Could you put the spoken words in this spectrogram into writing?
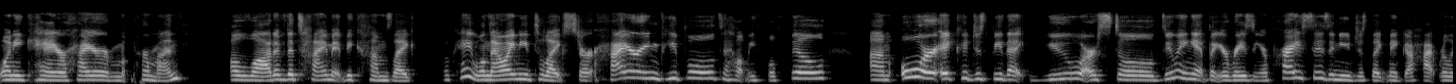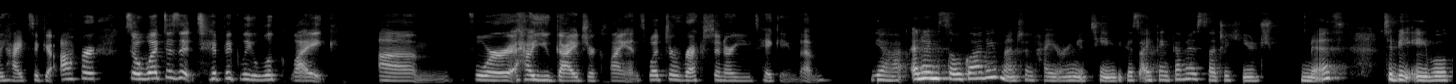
20k or higher per month, a lot of the time it becomes like okay, well, now I need to like start hiring people to help me fulfill. Um, or it could just be that you are still doing it, but you're raising your prices and you just like make a high, really high ticket offer. So, what does it typically look like um, for how you guide your clients? What direction are you taking them? Yeah. And I'm so glad you mentioned hiring a team because I think that is such a huge myth to be able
